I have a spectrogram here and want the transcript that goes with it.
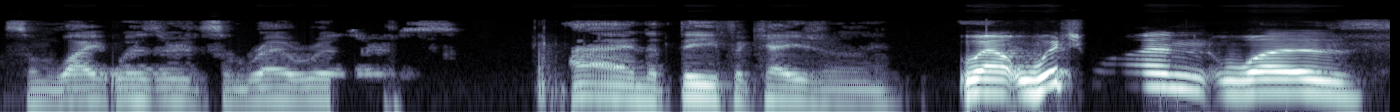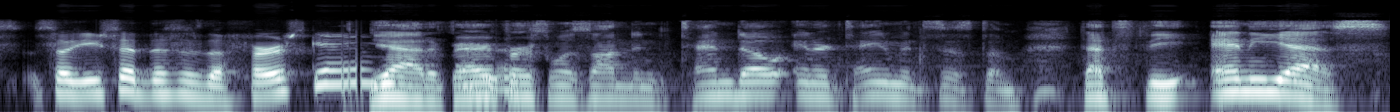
some white wizards, some red wizards, and a thief occasionally. well, which one was? So you said this is the first game? Yeah, the very first one was on Nintendo Entertainment System. That's the NES.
